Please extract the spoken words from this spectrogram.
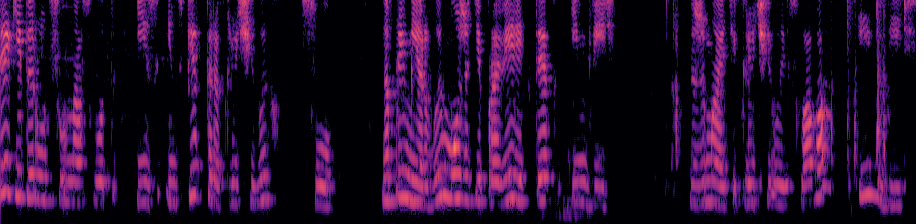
Теги берутся у нас вот из инспектора ключевых слов. Например, вы можете проверить тег «Имбирь». Нажимаете ключевые слова «Имбирь».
